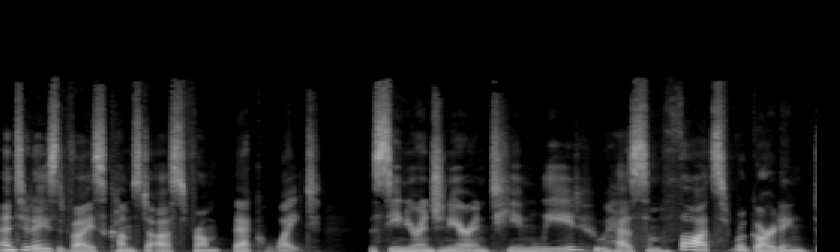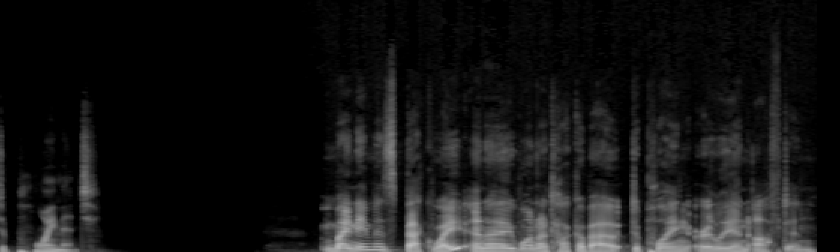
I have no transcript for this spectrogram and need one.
and today's advice comes to us from Bec White, the senior engineer and team lead who has some thoughts regarding deployment. My name is Bec White, and I want to talk about deploying early and often.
